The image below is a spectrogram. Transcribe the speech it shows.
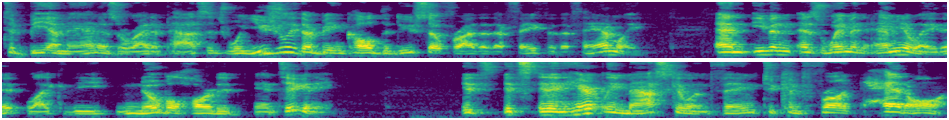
to be a man as a rite of passage? Well, usually they're being called to do so for either their faith or their family. And even as women emulate it, like the noble-hearted Antigone, it's it's an inherently masculine thing to confront head on,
